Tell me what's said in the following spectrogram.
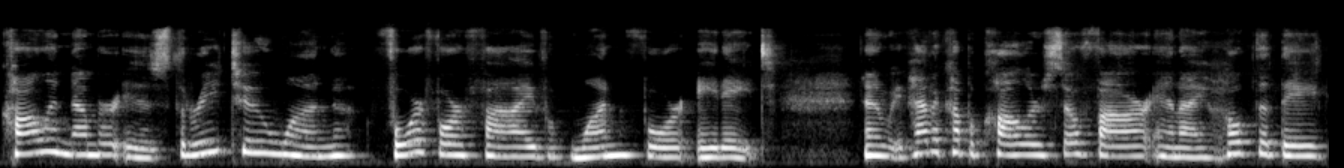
Call in number is 321 445 1488. And we've had a couple callers so far, and I hope that they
